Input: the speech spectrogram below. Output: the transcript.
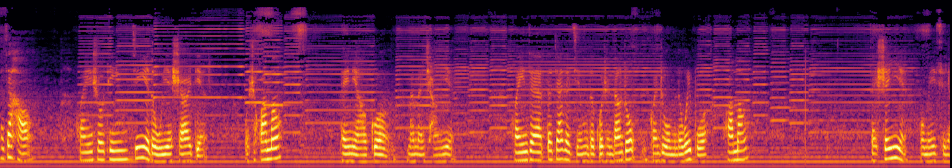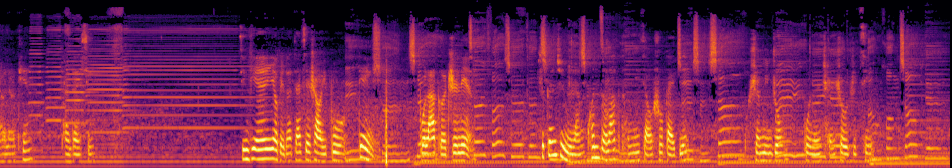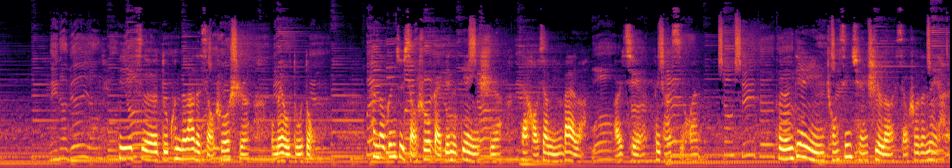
大家好，欢迎收听今夜的午夜十二点，我是花猫，陪你熬过漫漫长夜。欢迎在大家在节目的过程当中关注我们的微博花猫，在深夜我们一起聊聊天，谈谈心。今天要给大家介绍一部电影《布拉格之恋》，是根据米兰昆德拉的同名小说改编。生命中不能承受之轻。第一次读昆德拉的小说时，我没有读懂；看到根据小说改编的电影时，才好像明白了，而且非常喜欢。可能电影重新诠释了小说的内涵，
